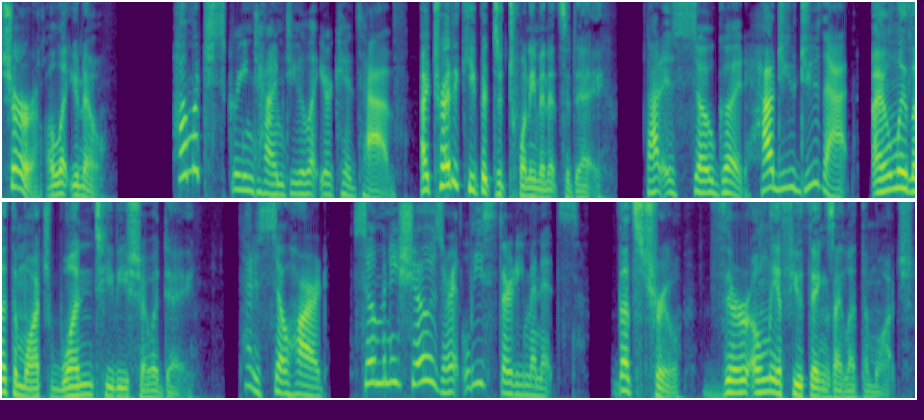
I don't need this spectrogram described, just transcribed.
Sure, I'll let you know. How much screen time do you let your kids have? I try to keep it to 20 minutes a day. That is so good. How do you do that? I only let them watch one TV show a day. That is so hard. So many shows are at least 30 minutes. That's true. There are only a few things I let them watch.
